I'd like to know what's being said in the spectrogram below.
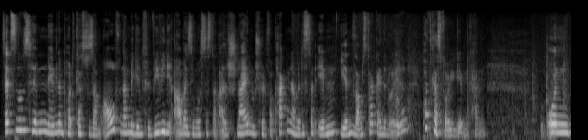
Setzen uns hin, nehmen den Podcast zusammen auf und dann beginnt für Vivi die Arbeit. Sie muss das dann alles schneiden und schön verpacken, damit es dann eben jeden Samstag eine neue Podcast-Folge geben kann. Und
